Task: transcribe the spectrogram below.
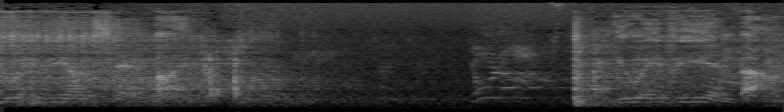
UAV on standby. Going up! UAV inbound.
